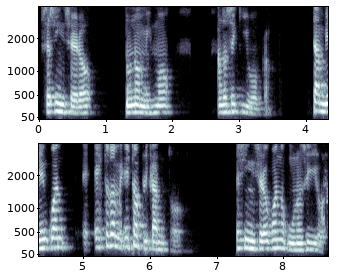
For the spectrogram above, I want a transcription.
ser sincero uno mismo cuando se equivoca. También cuando, esto también, esto aplica en todo. Ser sincero cuando uno se equivoca.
